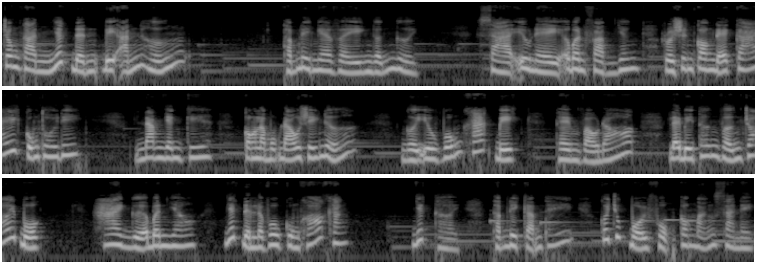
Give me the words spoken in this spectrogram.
trong thành nhất định bị ảnh hưởng. Thẩm Ly nghe vậy ngẩn người. Xà yêu này ở bên phàm nhân rồi sinh con đẻ cái cũng thôi đi. Nam nhân kia còn là một đạo sĩ nữa. Người yêu vốn khác biệt, thêm vào đó lại bị thân phận trói buộc. Hai người ở bên nhau nhất định là vô cùng khó khăn. Nhất thời, Thẩm Ly cảm thấy có chút bội phục con mãng xà này.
